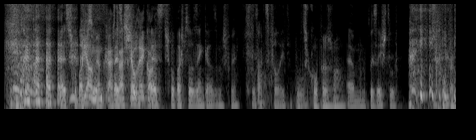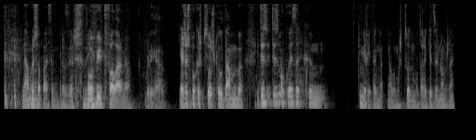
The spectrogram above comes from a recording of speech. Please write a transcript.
Peço desculpa às Realmente, pessoas- Castro, acho que é o recorde. Peço desculpa às pessoas em casa, mas foi. De facto, falei tipo. Desculpa, João. Uh, monopolizei isto tudo. Desculpa. Não, mas só pá, é sempre um prazer ouvir-te falar, meu. Obrigado. És das poucas pessoas que eu dá-me. E tens, e tens uma coisa que, que me irrita em, em algumas pessoas, não vou estar aqui a dizer nomes, né?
